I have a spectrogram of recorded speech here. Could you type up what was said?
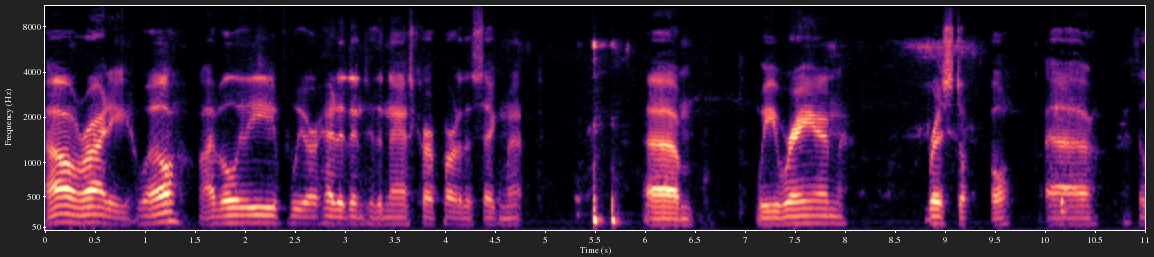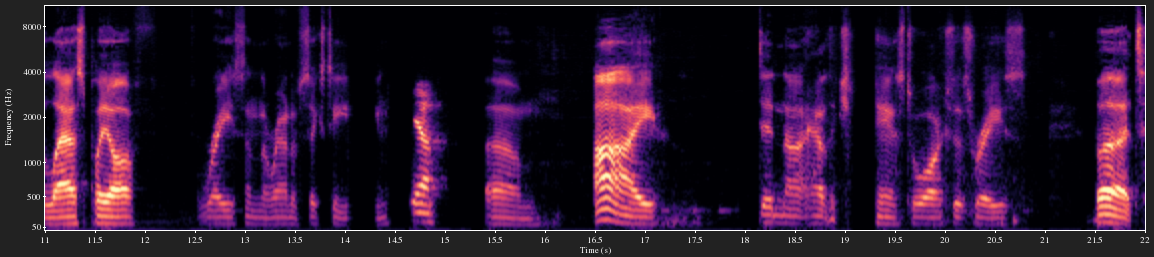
All righty. Well, I believe we are headed into the NASCAR part of the segment. um, we ran Bristol, uh, the last playoff race in the round of 16. Yeah. Um, I did not have the chance to watch this race, but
